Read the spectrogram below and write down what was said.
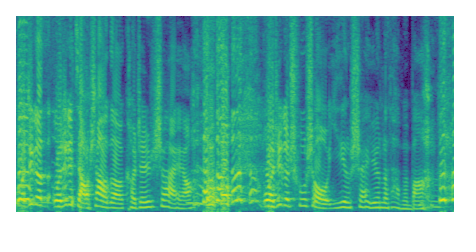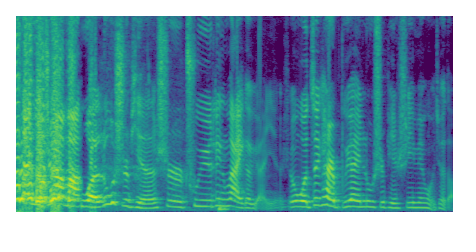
我这个我这个脚上的可真帅呀、我这个出手一定晒晕了他们吧？但你知道吗？我录视频是出于另外一个原因。我最开始不愿意录视频，是因为我觉得，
